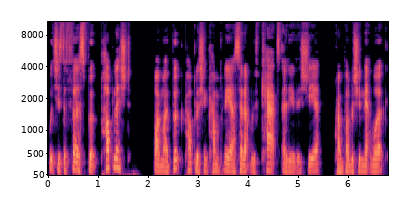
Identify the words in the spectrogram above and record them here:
which is the first book published by my book publishing company I set up with Cat earlier this year, Crime Publishing Network.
